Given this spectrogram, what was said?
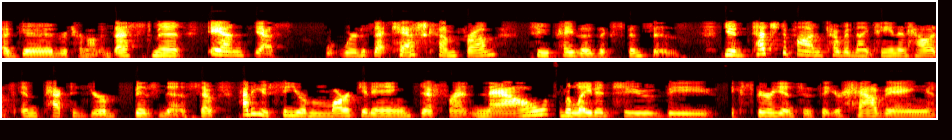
a good return on investment? And yes, where does that cash come from to pay those expenses? You touched upon COVID 19 and how it's impacted your business. So, how do you see your marketing different now related to the experiences that you're having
